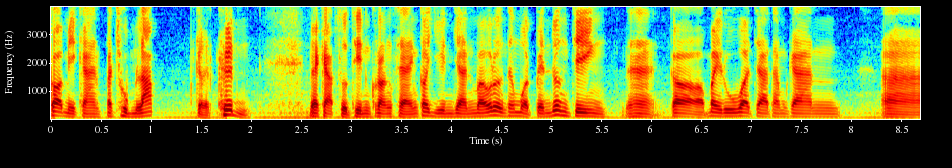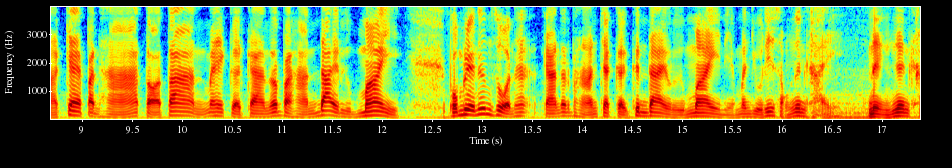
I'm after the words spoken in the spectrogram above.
ก็มีการประชุมลับเกิดขึ้นนะครับสุทินคลังแสงก็ยืนยันว่าเรื่องทั้งหมดเป็นเรื่องจริงนะฮะก็ไม่รู้ว่าจะทำการ แก้ปัญหาต่อต้านไม่ให้เกิดการรัฐประหารได้หรือไม่ ผมเรียนหุ้นส่วนฮะการรัฐประหารจะเกิดขึ้นได้หรือไม่เนี่ยมันอยู่ที่ 2 เงื่อนไข 1 เงื่อนไข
